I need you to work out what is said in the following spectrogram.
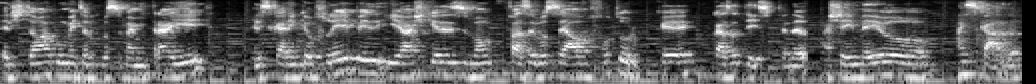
Eles estão argumentando que você vai me trair. Eles querem que eu flipe e eu acho que eles vão fazer você alvo futuro, porque por causa disso, entendeu? Achei meio arriscado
